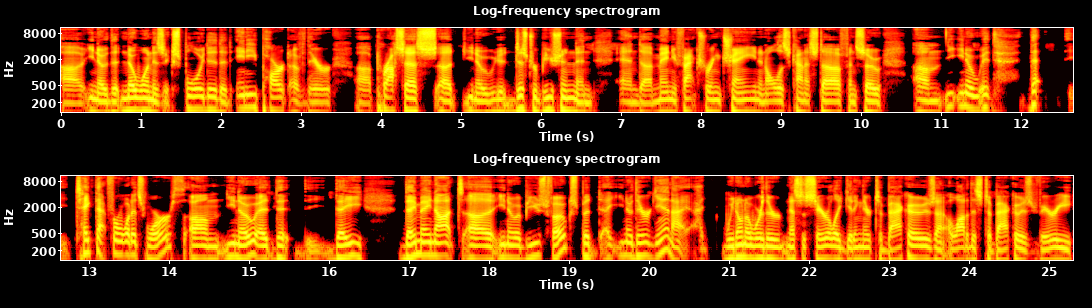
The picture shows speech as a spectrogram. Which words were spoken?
uh, you know that no one is exploited at any part of their uh, process, uh, you know, distribution and and uh, manufacturing chain and all this kind of stuff. And so, um, you know, it that take that for what it's worth. Um, you know, uh, that they they may not, uh, you know, abuse folks, but uh, you know, there again, I, I, we don't know where they're necessarily getting their tobaccos. A lot of this tobacco is very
